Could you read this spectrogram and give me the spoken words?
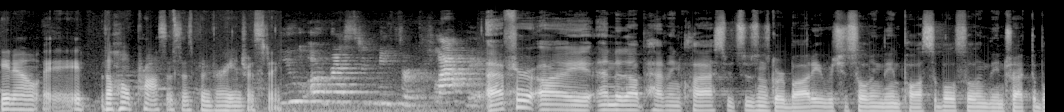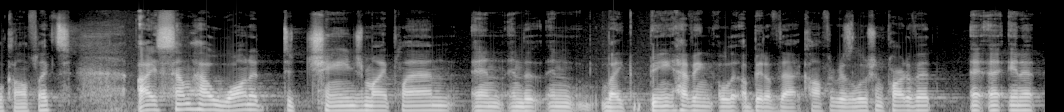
you know, it, the whole process has been very interesting. You arrested me for clapping. After I ended up having class with Susan Sgorbati, which is solving the impossible, solving the intractable conflicts, I somehow wanted to change my plan and in the like being having a, a bit of that conflict resolution part of it in it.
